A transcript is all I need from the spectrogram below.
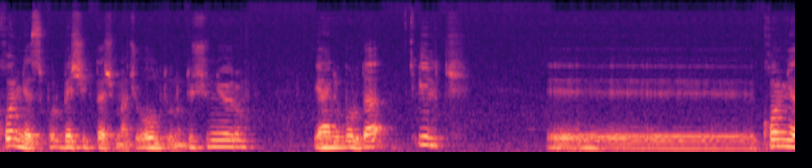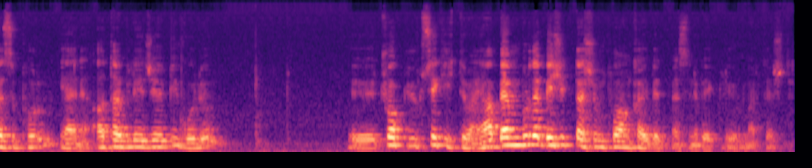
Konya Spor Beşiktaş maçı olduğunu düşünüyorum. Yani burada ilk e, Konya Spor'un yani atabileceği bir golü e, çok yüksek ihtimal. Ya ben burada Beşiktaş'ın puan kaybetmesini bekliyorum arkadaşlar.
